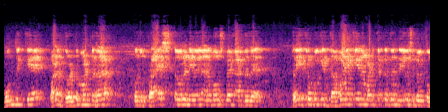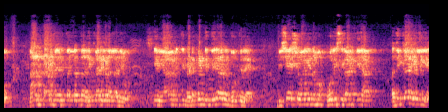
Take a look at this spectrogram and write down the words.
ಮುಂದಕ್ಕೆ ಬಹಳ ದೊಡ್ಡ ಮಟ್ಟದ ಒಂದು ಪ್ರಾಯಶ್ಚಿತ್ತವನ್ನು ನೀವೆಲ್ಲ ಅನುಭವಿಸ್ಬೇಕಾಗ್ತದೆ. ರೈತರ ಬಗ್ಗೆ ದಬ್ಬಾಳಿಕೆಯನ್ನ ಮಾಡ್ತಕ್ಕಂಥದ್ದು ನಿಲ್ಲಿಸಬೇಕು. ನಾನು ಕಾಣದೇ ಇರ್ತಕ್ಕಂಥ ಅಧಿಕಾರಿಗಳಲ್ಲ ನೀವು. ನೀವು ಯಾವ ರೀತಿ ನಡ್ಕೊಂಡಿದ್ದೀರಿ ಅದು ಗೊತ್ತಿದೆ. ವಿಶೇಷವಾಗಿ ನಮ್ಮ ಪೊಲೀಸ್ ಇಲಾಖೆಯ ಅಧಿಕಾರಿಗಳಿಗೆ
